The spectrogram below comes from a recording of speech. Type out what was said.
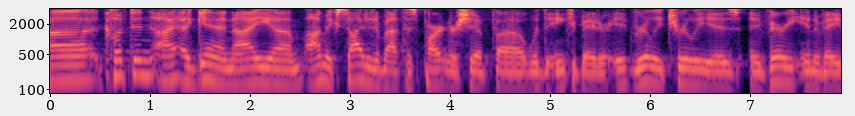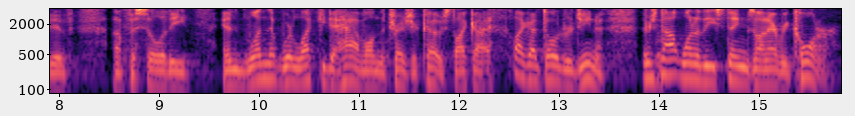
Uh, Clifton, I, again, I um, I'm excited about this partnership uh, with the incubator. It really, truly is a very innovative uh, facility and one that we're lucky to have on the Treasure Coast. Like I like I told Regina, there's not one of these things on every corner.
